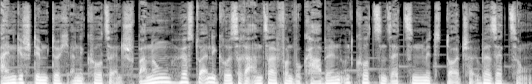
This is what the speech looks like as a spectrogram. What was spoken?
Eingestimmt durch eine kurze Entspannung hörst du eine größere Anzahl von Vokabeln und kurzen Sätzen mit deutscher Übersetzung.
